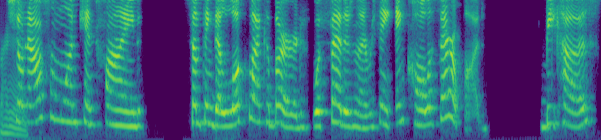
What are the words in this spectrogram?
Right. So now someone can find something that looked like a bird with feathers and everything and call a theropod because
